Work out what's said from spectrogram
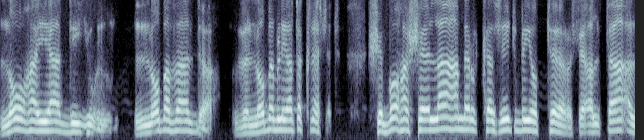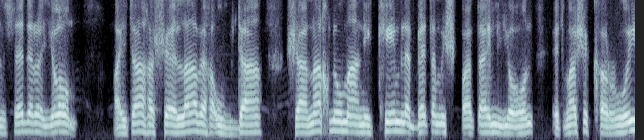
לא היה דיון, לא בוועדה ולא במליאת הכנסת, שבו השאלה המרכזית ביותר שעלתה על סדר היום הייתה השאלה והעובדה שאנחנו מעניקים לבית המשפט העליון את מה שקרוי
